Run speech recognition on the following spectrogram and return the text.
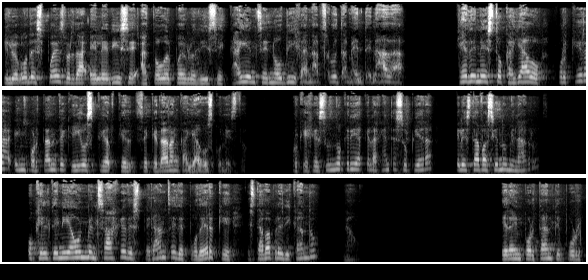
Y luego después, ¿verdad? Él le dice a todo el pueblo, dice, cállense, no digan absolutamente nada. Queden esto callado. ¿Por qué era importante que ellos se quedaran callados con esto? Porque Jesús no quería que la gente supiera que él estaba haciendo milagros. ¿O que él tenía un mensaje de esperanza y de poder que estaba predicando? No. Era importante por,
